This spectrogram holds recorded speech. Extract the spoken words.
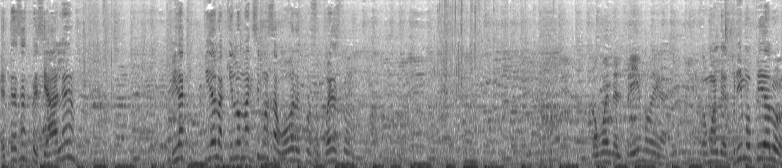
Este es especial, eh. Pídalo aquí en lo máximo en sabores, por supuesto. Como el del primo, diga. Como el del primo, pídalo.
